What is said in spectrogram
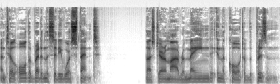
until all the bread in the city were spent. Thus Jeremiah remained in the court of the prison.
